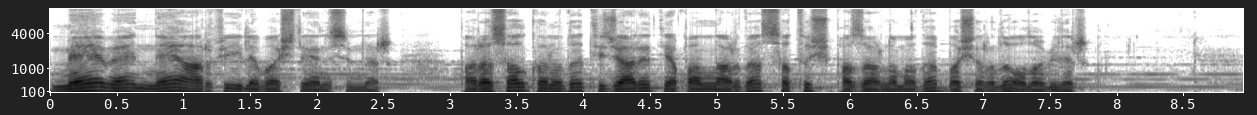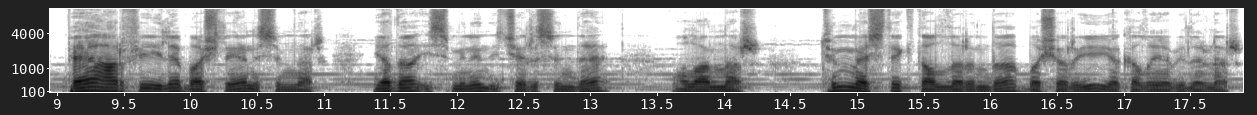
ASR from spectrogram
M ve N harfi ile başlayan isimler Parasal konuda ticaret yapanlarda satış pazarlamada başarılı olabilir. P harfi ile başlayan isimler ya da isminin içerisinde olanlar tüm meslek dallarında başarıyı yakalayabilirler.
